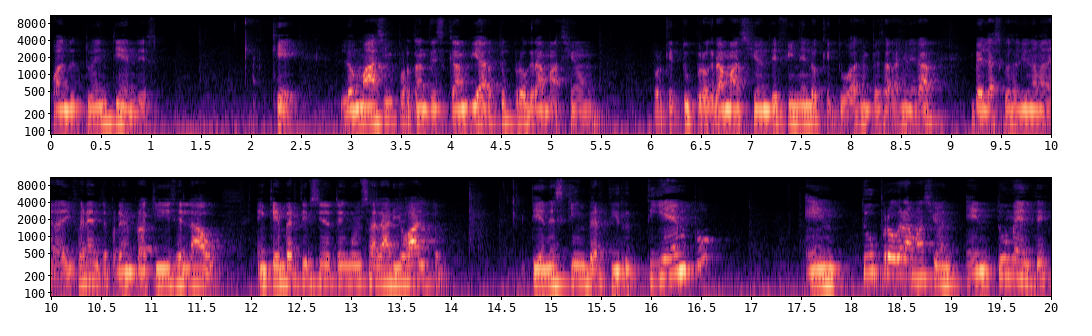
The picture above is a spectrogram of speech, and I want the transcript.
cuando tú entiendes que lo más importante es cambiar tu programación, porque tu programación define lo que tú vas a empezar a generar, ves las cosas de una manera diferente. Por ejemplo, aquí dice Lau, ¿en qué invertir si no tengo un salario alto? Tienes que invertir tiempo en tu programación, en tu mente,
